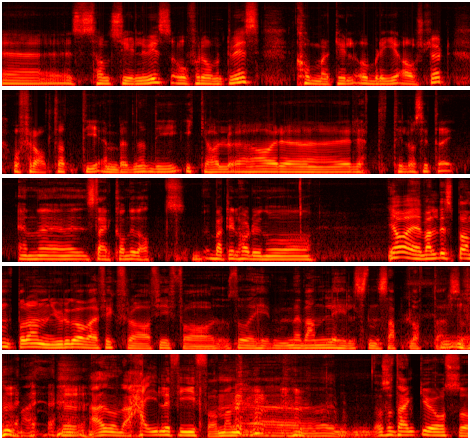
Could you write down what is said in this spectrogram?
eh, sannsynligvis og forhåpentligvis kommer til å bli avslørt og fratatt de embetene de ikke har, har eh, rett til å sitte i. En eh, sterk kandidat. Bertil, har du noe Ja, jeg er veldig spent på den julegava jeg fikk fra Fifa. Så med vennlig hilsen Sepp Latter. Så, nei, nei, sånn, det er hele Fifa. Men eh, Og så tenker jeg også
